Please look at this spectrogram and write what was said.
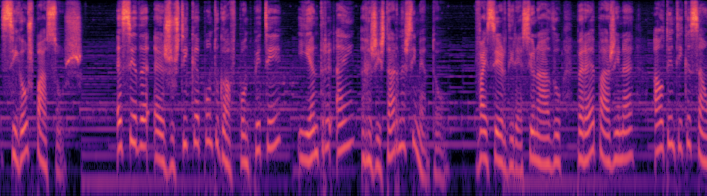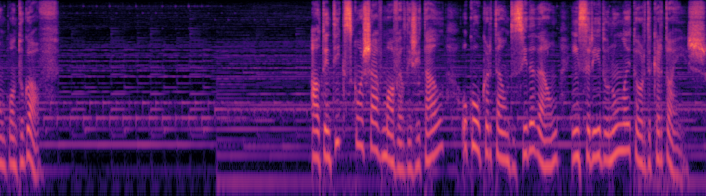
Siga os passos. Aceda a justica.gov.pt e entre em Registar Nascimento. Vai ser direcionado para a página autenticação.gov. Autentique-se com a chave móvel digital ou com o cartão de cidadão inserido num leitor de cartões.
